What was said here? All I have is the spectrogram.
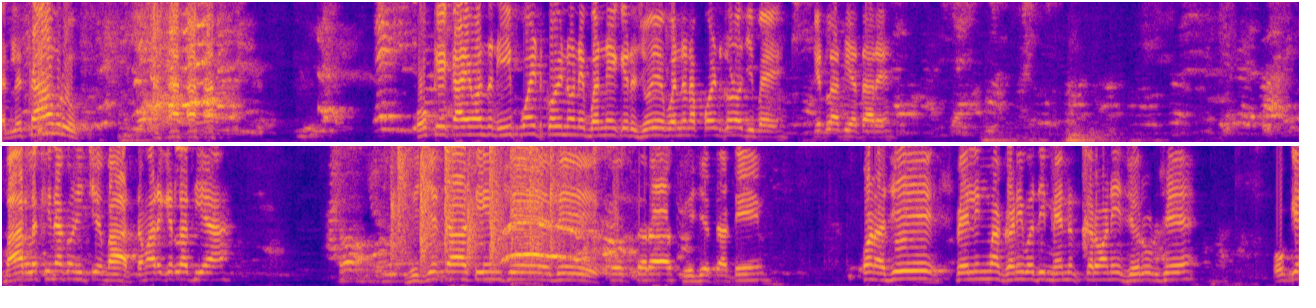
એટલે સામરૂપ. ઓકે કાંઈ વાંધો નહીં. ઈ પોઈન્ટ કોઈનો નહીં બંને કે જોઈએ બંનેના પોઈન્ટ ગણો જી ભાઈ. કેટલા થયા તારે? બાર લખી નાખો નીચે બાર. તમારે કેટલા થયા? વિજેતા ટીમ છે બે. ખૂબ સરસ વિજેતા ટીમ. પણ હજી સ્પેલિંગમાં ઘણી બધી મહેનત કરવાની જરૂર છે. ઓકે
